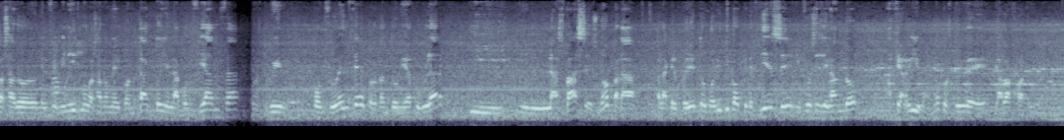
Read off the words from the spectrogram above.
basado en el feminismo, basado en el contacto y en la confianza, construir confluencia, por lo tanto unidad popular y, y las bases ¿no? para, para que el proyecto político creciese y fuese llegando hacia arriba, ¿no? construir de, de abajo arriba.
